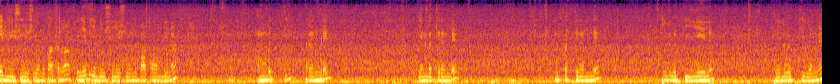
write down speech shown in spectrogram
ஏபிபிசிஎஸ்சி வந்து பார்த்துடலாம். ஸோ ஏபிஏபிசிஎஸ்சி வந்து பார்த்தோம் அப்படின்னா ஐம்பத்தி ரெண்டு எண்பத்தி ரெண்டு முப்பத்தி ரெண்டு இருபத்தி ஏழு எழுபத்தி ஒன்று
